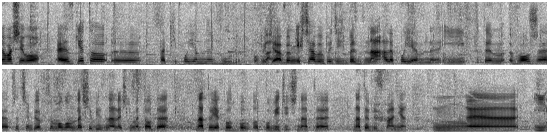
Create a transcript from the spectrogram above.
No właśnie, bo ESG to y, taki pojemny wór, powiedziałabym. Nie chciałabym powiedzieć bez dna, ale pojemny. I w tym worze przedsiębiorcy mogą dla siebie znaleźć metodę na to, jak odpowiedzieć na te, na te wyzwania. Mm, e, I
